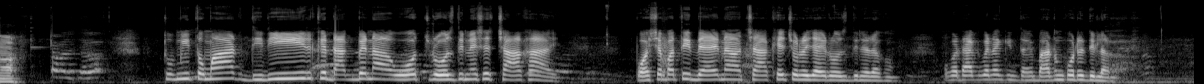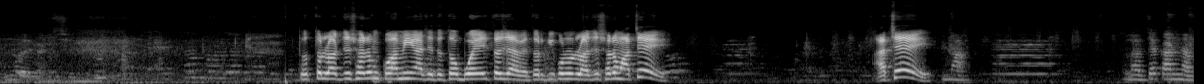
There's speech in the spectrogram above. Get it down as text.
না। তুমি তোমার দিদিরকে ডাকবে না ও রোজ দিন এসে চা খায়। পয়সা পাতি দেয় না চা খেয়ে চলে যায় রোজ দিন এরকম। ওকে ডাকবে না কিন্তু আমি বারণ করে দিলাম। তোর তো লজ্জা সরম কমই আছে তো তোর বইয়েই তো যাবে। তোর কি কোনো লজ্জা সরম আছে? আছে? লজ্জা কার নাম?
